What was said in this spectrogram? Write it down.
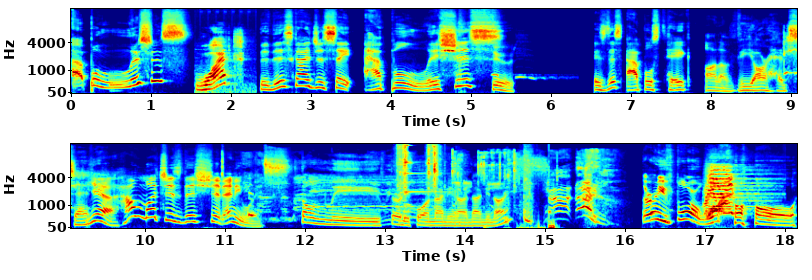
Applelicious? What? Did this guy just say Applelicious? Dude, is this Apple's take on a VR headset? Yeah, how much is this shit anyway? It's only $34.99.99. 34, what? Oh.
